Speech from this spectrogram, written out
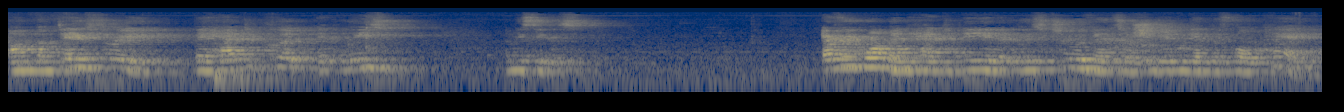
on the day three, they had to put at least, let me see this. Every woman had to be in at least two events or she didn't get the full pay.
